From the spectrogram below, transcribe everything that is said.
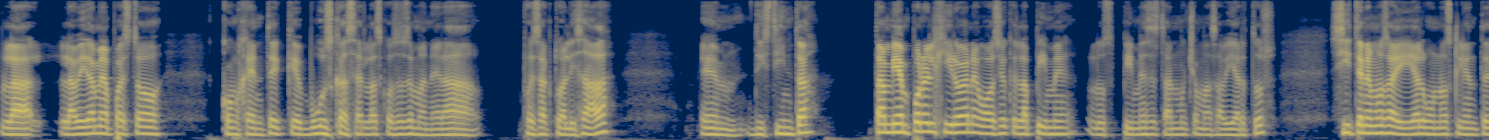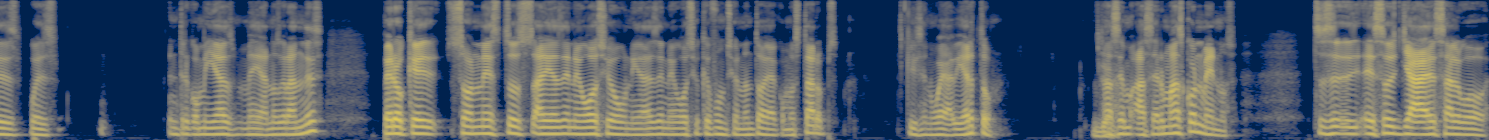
la, la vida me ha puesto con gente que busca hacer las cosas de manera pues actualizada, em, distinta. También por el giro de negocio que es la pyme, los pymes están mucho más abiertos. Sí tenemos ahí algunos clientes pues entre comillas medianos grandes, pero que son estos áreas de negocio, unidades de negocio que funcionan todavía como startups, que dicen, güey, abierto, hace- hacer más con menos. Entonces, eh, eso ya es algo,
